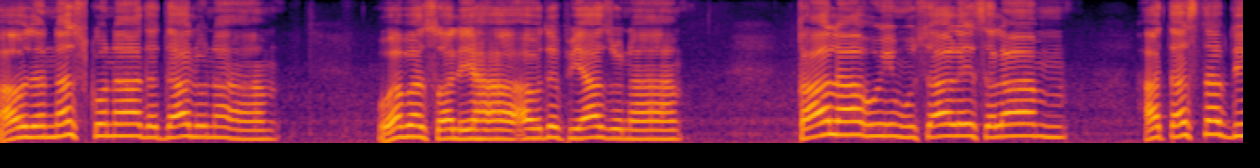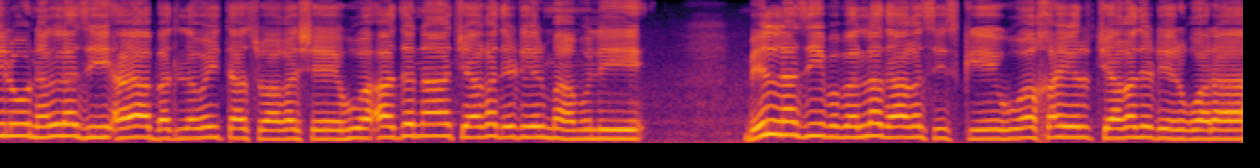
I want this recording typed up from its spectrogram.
او د نسکونا د دالونا و بصلها او د پیازونا قال او موسی علیہ السلام اتستبدلون الذي ايا بدلوي تاسو هغه شی هو ادنا چې هغه ډیر معمولی بالذي ببلد هغه سیس کې هو خیر چې هغه ډیر غوړه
